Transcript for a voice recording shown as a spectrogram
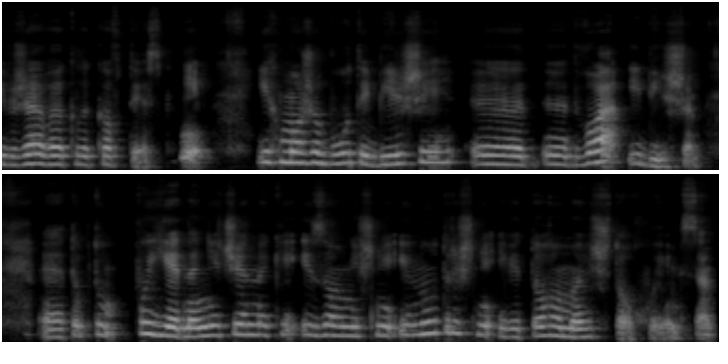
і вже викликав тиск. Ні, їх може бути більше, е, е, два і більше. Е, Тобто поєднані чинники і зовнішні, і внутрішні, і від того ми відштовхуємося.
